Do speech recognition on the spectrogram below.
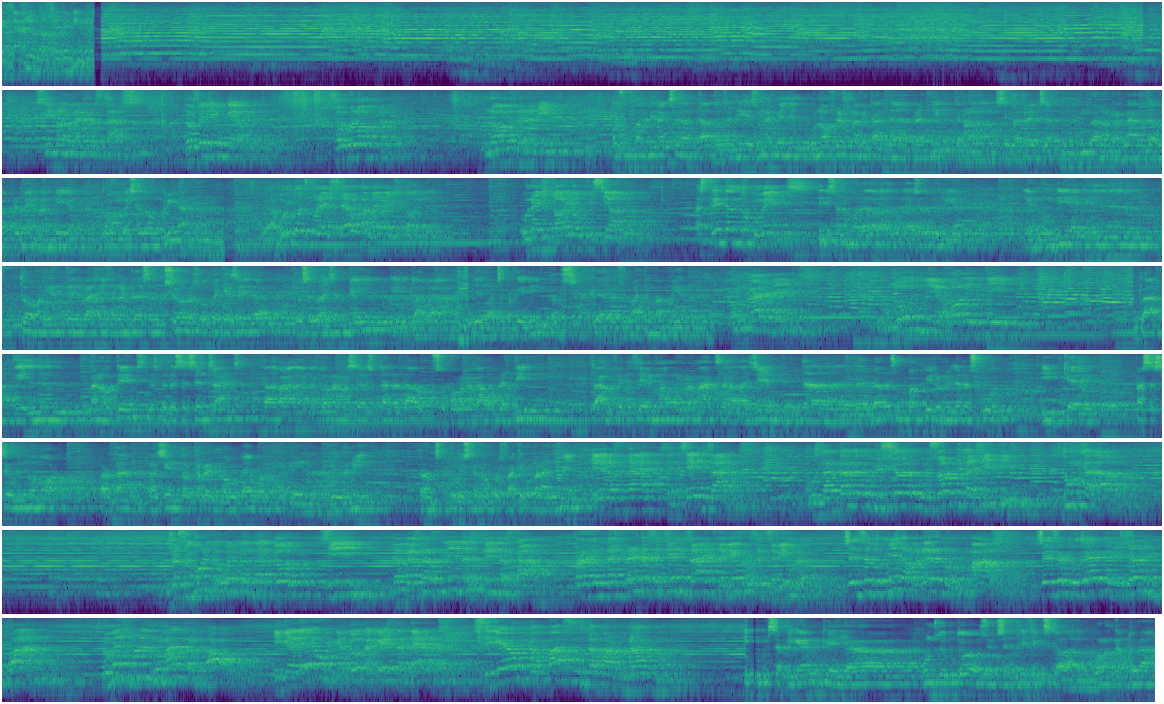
L'espectacle Onofre de Dip. Sí, malaurats bastards. No us equivoqueu. Sóc un ofre. Un ofre de nit. És un vampir accidental, és a dir, és un, aquell, un ofre és un habitant de Pratip, el segle XIII, durant el regnat de Jaume I, l'envia com a ambaixador a Hongria. Avui tots coneixeu la meva història. Una història oficial. Escrita en documents. Ell s'enamora de la duquesa d'Hongria i en un dia que ell tot valiente vagi a fer un acte de seducció, resulta que és ella que el sedueix amb ell i li clava. I llavors a partir d'ahir doncs, queda transformat en vampir. Clar, ell en el temps, després de 700 anys, cada vegada que torna a la seva ciutat natal, el seu poble natal de Pratí, clar, el fet de fer mal als ramats a la gent, de, de veure's un vampir on ell ha nascut i que passa a ser un no mort, per tant, la gent del carrer no el veuen perquè ell viu de nit, doncs, vulguis que no, doncs fa aquest paradiment. He estat 700 anys ostentant la condició de consort il·legítim d'un cadàver. Sí, i el que està escrit, escrit està. Però després de 700 anys de viure sense viure, sense dormir de manera normal, sense poder sapiguem que hi ha uns doctors i uns científics que el volen capturar,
